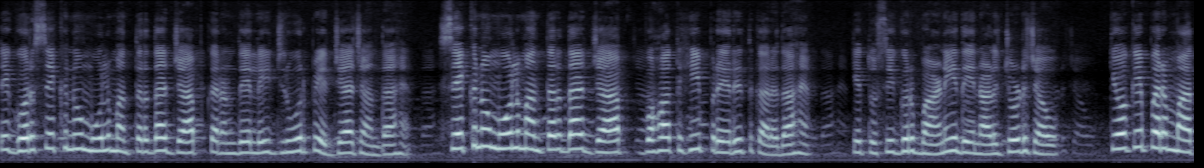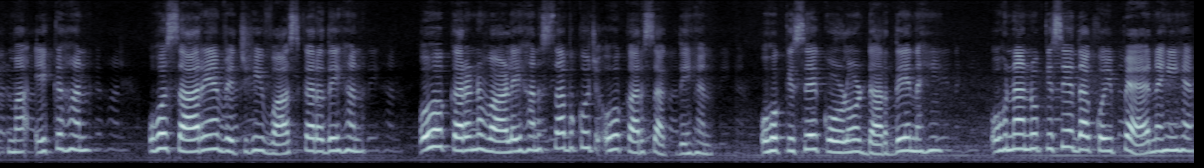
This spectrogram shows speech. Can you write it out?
ਤੇ ਗੁਰਸਿੱਖ ਨੂੰ ਮੂਲ ਮੰਤਰ ਦਾ ਜਾਪ ਕਰਨ ਦੇ ਲਈ ਜ਼ਰੂਰ ਭੇਜਿਆ ਜਾਂਦਾ ਹੈ। ਸਿੱਖ ਨੂੰ ਮੂਲ ਮੰਤਰ ਦਾ ਜਾਪ ਬਹੁਤ ਹੀ ਪ੍ਰੇਰਿਤ ਕਰਦਾ ਹੈ ਕਿ ਤੁਸੀਂ ਗੁਰਬਾਣੀ ਦੇ ਨਾਲ ਜੁੜ ਜਾਓ, ਕਿਉਂਕਿ ਪਰਮਾਤਮਾ ਇੱਕ ਹਨ ਉਹ ਸਾਰਿਆਂ ਵਿੱਚ ਹੀ ਵਾਸ ਕਰਦੇ ਹਨ। ਉਹ ਕਰਨ ਵਾਲੇ ਹਨ, ਸਭ ਕੁਝ ਉਹ ਕਰ ਸਕਦੇ ਹਨ। ਉਹ ਕਿਸੇ ਕੋਲੋਂ ਡਰਦੇ ਨਹੀਂ। ਉਹਨਾਂ ਨੂੰ ਕਿਸੇ ਦਾ ਕੋਈ ਭੈ ਨਹੀਂ ਹੈ।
